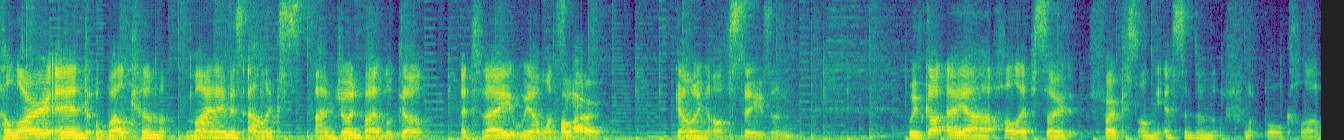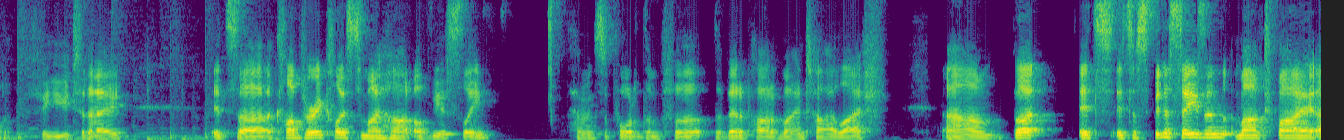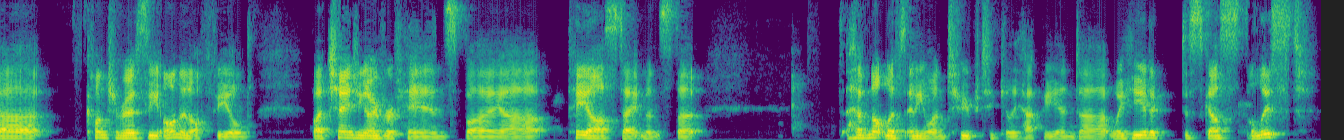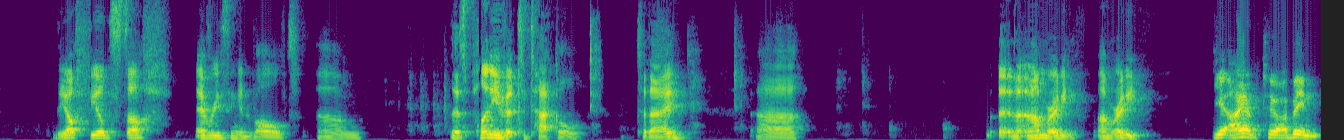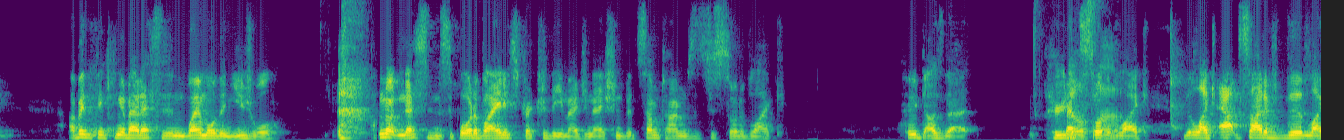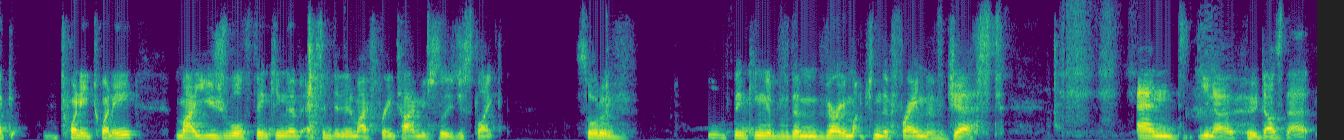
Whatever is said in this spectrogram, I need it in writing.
Hello and welcome. My name is Alex. I'm joined by Luca, and today we are once Hello. again going off season. We've got a uh, whole episode focused on the Essendon Football Club for you today. It's uh, a club very close to my heart, obviously, having supported them for the better part of my entire life. Um, but it's it's a spin a season marked by uh, controversy on and off field, by changing over of hands, by uh, PR statements that have not left anyone too particularly happy. And uh, we're here to discuss the list, the off field stuff, everything involved. Um, there's plenty of it to tackle today. Uh, and, and I'm ready. I'm ready. Yeah, I am too. I've been, I've been thinking about Essendon way more than usual. I'm not an Essendon supporter by any stretch of the imagination, but sometimes it's just sort of like, who does that? Who That's does sort that? of like, like outside of the like 2020, my usual thinking of Essendon in my free time is usually just like, sort of thinking of them very much in the frame of jest. And you know who does that?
